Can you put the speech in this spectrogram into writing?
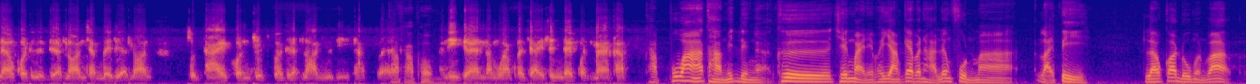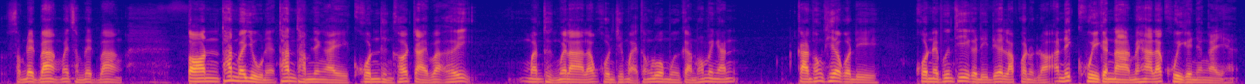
แล้วคนอื่นเดือดร้อนฉันไม่เดือดร้อน สุดท้ายคนจุดก็เดือดร้อนอยู่ดีครับครับผมอันนี้การทำความเข้าใจซึ่งได้ผลมากครับครับผู้ว่าถามนิดนึงอะคือเชียงใหม่เนี่ยพยายามแก้ปัญหาเรื่องฝุ่นมาหลายปี แล้วก็ดูเหมือนว่าสำเร็จบ้างไม่สำเร็จบ้าง ตอนท่านมาอยู่เนี่ยท่านทำยังไงคนถึงเข้าใจว่าเฮ้ยมันถึงเวลาแล้วคนเชียงใหม่ต้องร่วมมือกันเพราะไม่งั้น การท่องเที่ยวก็ดี คนในพื้นที่ก็ดีได้รับความเดือดร้อนอันนี้คุยกันนานไหมฮะแล้วคุยกันยังไงฮะเรา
